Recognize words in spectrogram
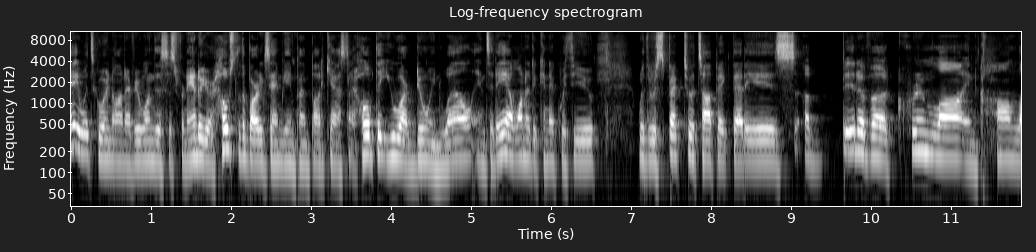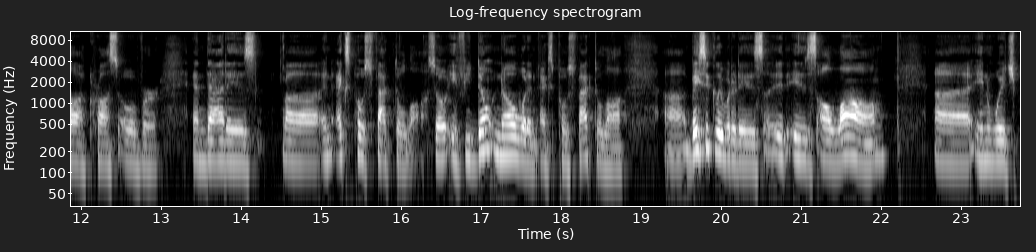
Hey, what's going on, everyone? This is Fernando, your host of the Bar Exam Game Plan Podcast. I hope that you are doing well. And today I wanted to connect with you with respect to a topic that is a bit of a crim law and con law crossover, and that is uh, an ex post facto law. So, if you don't know what an ex post facto law, uh, basically what it is, it is a law uh, in which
